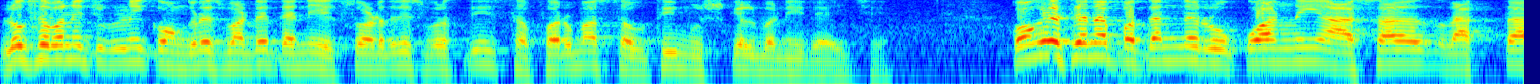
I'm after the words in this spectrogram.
લોકસભાની ચૂંટણી કોંગ્રેસ માટે તેની એકસો અડત્રીસ વર્ષની સફરમાં સૌથી મુશ્કેલ બની રહી છે. કોંગ્રેસ તેના પતનને રોકવાની આશા રાખતા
